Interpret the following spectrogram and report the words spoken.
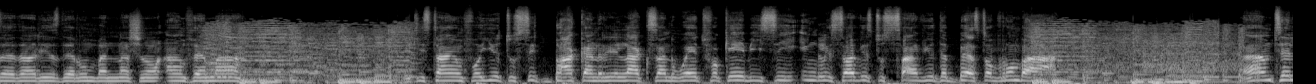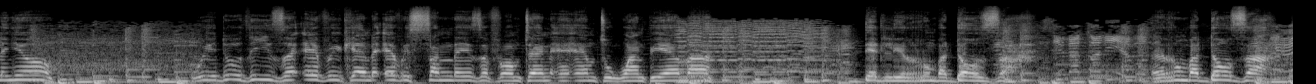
That is the Rumba National Anthem. Uh, it is time for you to sit back and relax and wait for KBC English service to serve you the best of Rumba. I'm telling you, we do these every weekend, every Sundays from 10 a.m. to 1 p.m. Deadly Rumba Doza. Rumba Doza.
